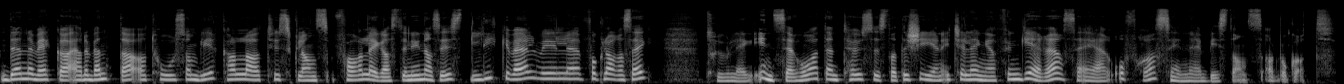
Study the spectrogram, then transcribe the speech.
denne veka er det venta at hun som blir kalla Tysklands farligste nynazist, likevel vil forklare seg. Trolig innser hun at den tause strategien ikke lenger fungerer, sier ofra sin bistandsadvokat.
